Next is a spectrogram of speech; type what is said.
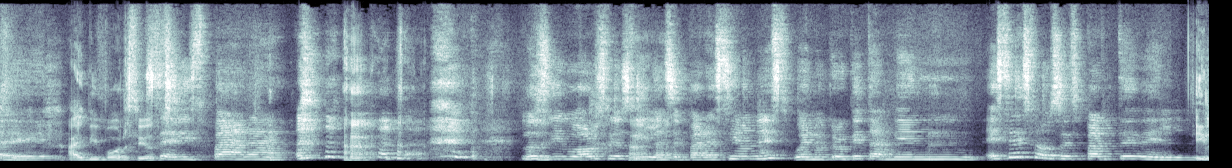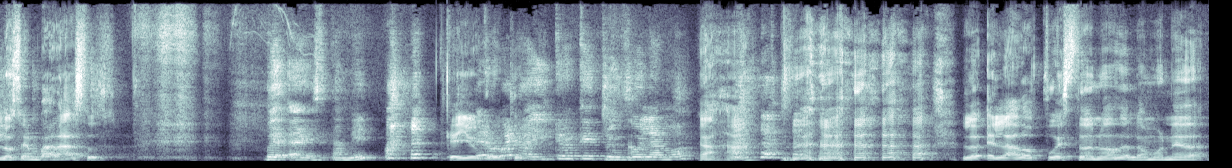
eh, hay divorcios. Se dispara los divorcios y las separaciones, bueno, creo que también es eso, es parte del... Y los embarazos. Pues, también. Que yo Pero bueno, ahí creo que triunfó el amor. Ajá. el lado opuesto, ¿no? De la moneda.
